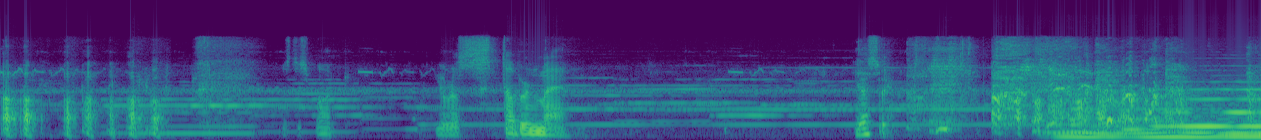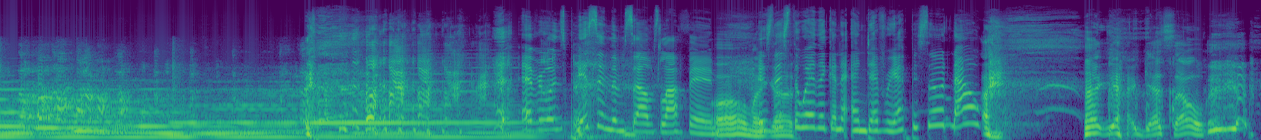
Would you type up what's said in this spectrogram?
Mr. Spock, you're a stubborn man. Yes, sir. Everyone's pissing themselves laughing. Oh my Is this the way they're going to end every episode now? yeah, I guess so.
